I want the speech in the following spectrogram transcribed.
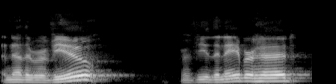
another review. Review the neighborhood.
